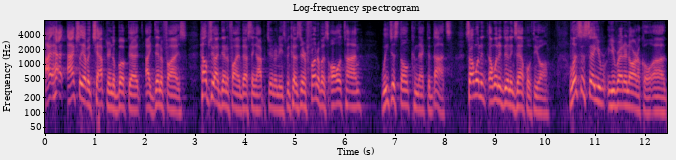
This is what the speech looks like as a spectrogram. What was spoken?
I, ha- I actually have a chapter in the book that identifies, helps you identify investing opportunities because they're in front of us all the time. We just don't connect the dots. So I want to I want to do an example with you all. Let's just say you, you read an article uh,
